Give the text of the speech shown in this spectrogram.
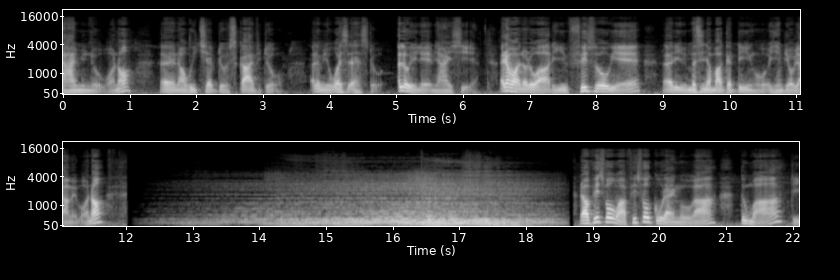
Line တို့ပေါ့နော် အဲနောက် WeChat တို့ Skype တို့အဲ့လိုမျိုး WhatsApp တို့အဲ့လိုတွေလည်းအများကြီးရှိတယ်အဲ့တော့ကျွန်တော်တို့ကဒီ Facebook ရဲ့အဲ့ဒီ Messenger marketing ကိုအရင်ပြောပြမယ်ပေါ့နော်အဲ့တော့ Facebook မှာ Facebook ကိုယ်တိုင်ကိုကသူ့မှာဒီ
